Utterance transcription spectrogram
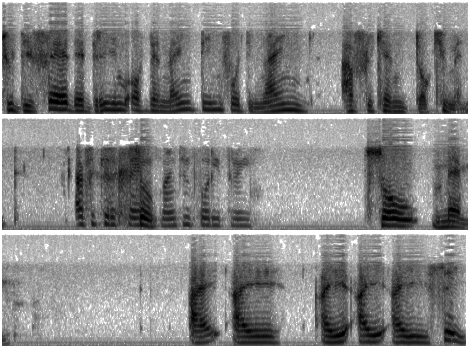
to defer the dream of the 1949 African document. African Claims, so, 1943. So, ma'am, I, I, I, I, I say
